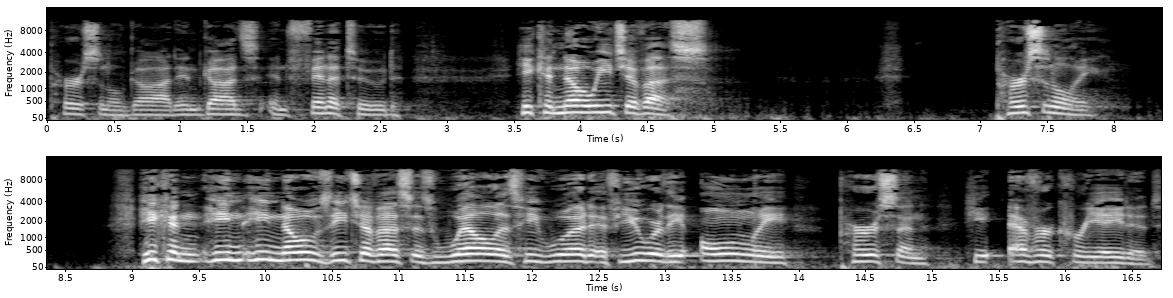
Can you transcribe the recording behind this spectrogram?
personal God. In God's infinitude, He can know each of us personally. He, can, he, he knows each of us as well as He would if you were the only person He ever created.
